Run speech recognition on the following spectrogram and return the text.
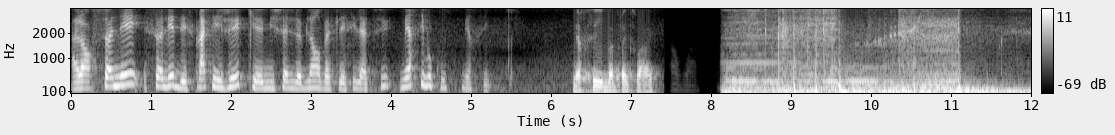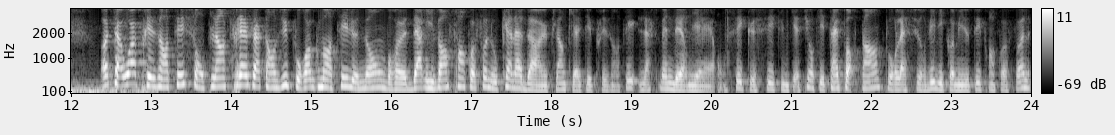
Alors, sonner solide et stratégique. Michel Leblanc, on va se laisser là-dessus. Merci beaucoup. Merci. Merci. Bonne fin de soirée. Ottawa a présenté son plan très attendu pour augmenter le nombre d'arrivants francophones au Canada, un plan qui a été présenté la semaine dernière. On sait que c'est une question qui est importante pour la survie des communautés francophones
